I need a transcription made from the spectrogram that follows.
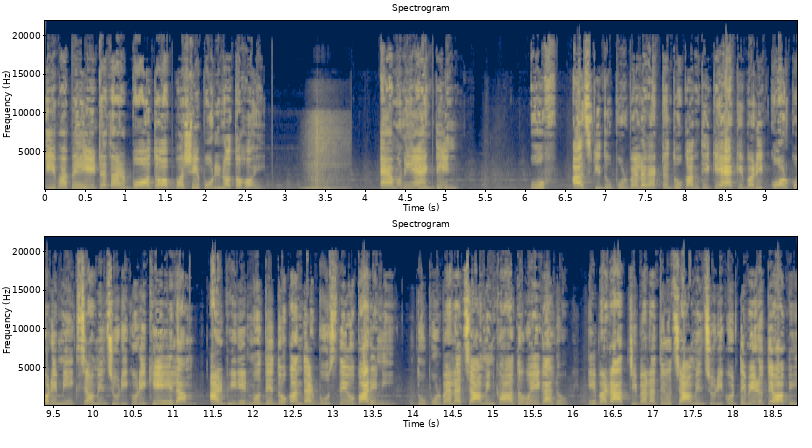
এভাবেই এটা তার বদ অভ্যাসে পরিণত হয়। এমনই একদিন, উফ আজকে দুপুরবেলাও একটা দোকান থেকে একেবারে করকরে মিক্স চাউমিন চুরি করে খেয়ে এলাম। আর ভিড়ের মধ্যে দোকানদার বুঝতেও পারেনি। দুপুরবেলা চাউমিন খাওয়া তো হয়ে গেল। এবার রাত্রিবেলাতেও চাউমিন চুরি করতে বেরোতে হবে।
